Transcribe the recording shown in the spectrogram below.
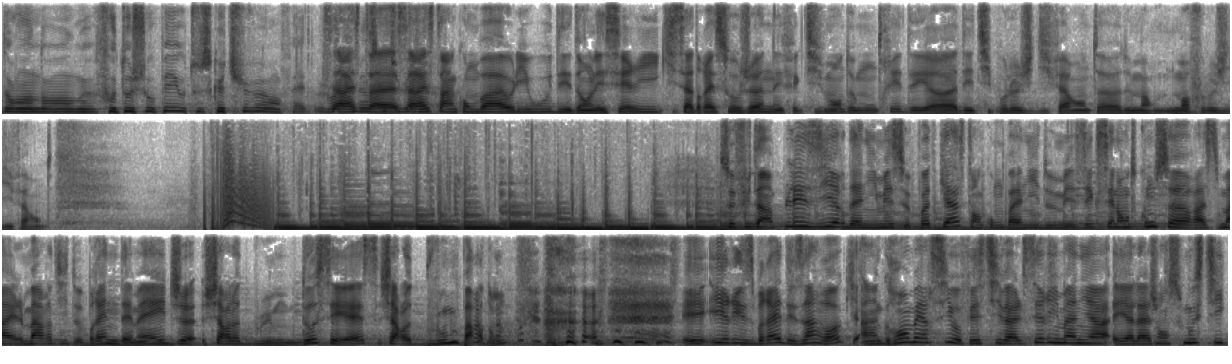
dans, dans Photoshopé ou tout ce que tu veux en fait. Ça reste, ça veux un combat à Hollywood et dans les séries qui s'adressent aux jeunes, effectivement, de montrer des, euh, des typologies différentes, euh, de mor- morphologies différentes. Ce fut un plaisir d'animer ce podcast en compagnie de mes excellentes consoeurs Asma El Mardi de Brain Damage, Charlotte Bloom d'OCS, Charlotte Bloom, pardon, et Iris Bray des Inrock. Un grand merci au festival Sérimania et à l'agence Moustique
